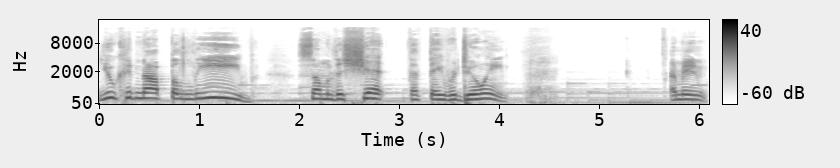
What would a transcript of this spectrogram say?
You could not believe some of the shit that they were doing. I mean,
